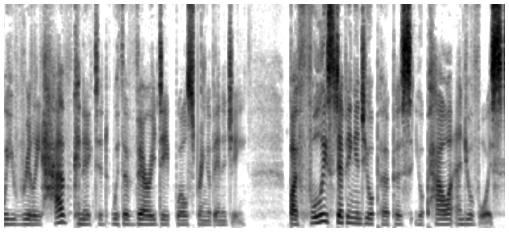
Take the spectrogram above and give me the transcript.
we really have connected with a very deep wellspring of energy. By fully stepping into your purpose, your power, and your voice,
